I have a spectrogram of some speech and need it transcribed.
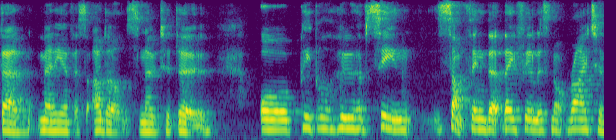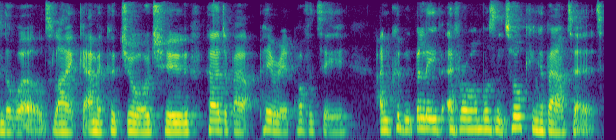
than many of us adults know to do or people who have seen something that they feel is not right in the world, like Amika George, who heard about period poverty and couldn't believe everyone wasn't talking about it.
